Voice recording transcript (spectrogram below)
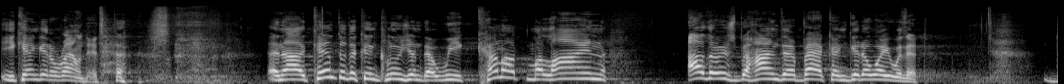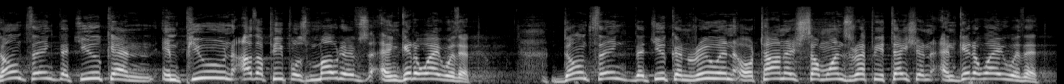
You can't get around it. and I came to the conclusion that we cannot malign others behind their back and get away with it. Don't think that you can impugn other people's motives and get away with it. Don't think that you can ruin or tarnish someone's reputation and get away with it.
